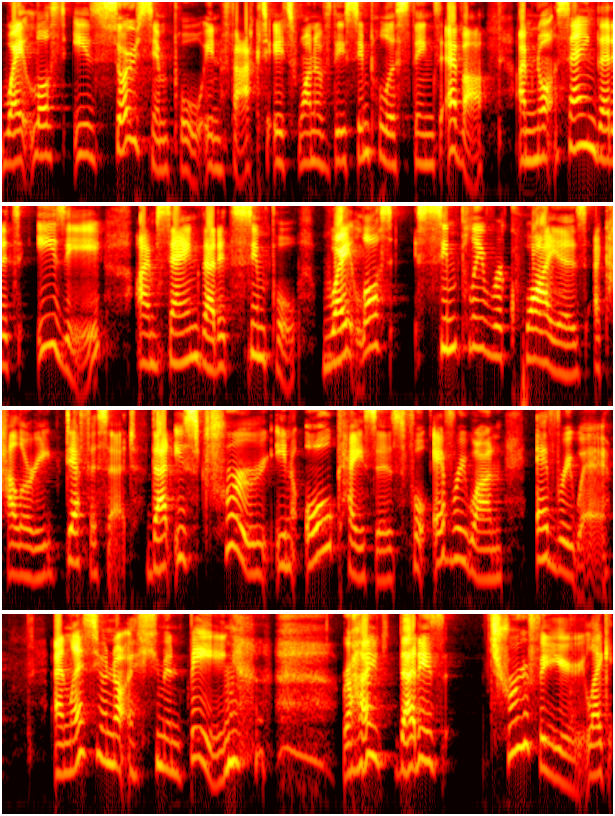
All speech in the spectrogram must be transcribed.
Weight loss is so simple, in fact, it's one of the simplest things ever. I'm not saying that it's easy, I'm saying that it's simple. Weight loss simply requires a calorie deficit. That is true in all cases for everyone, everywhere unless you're not a human being, right? That is true for you. Like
